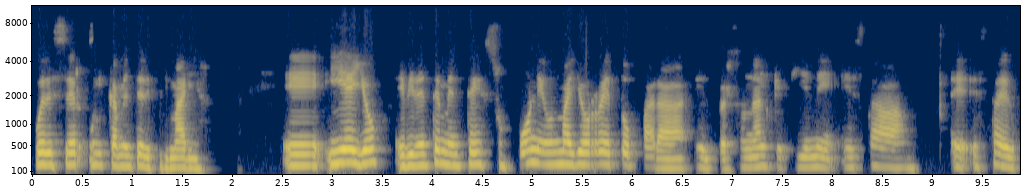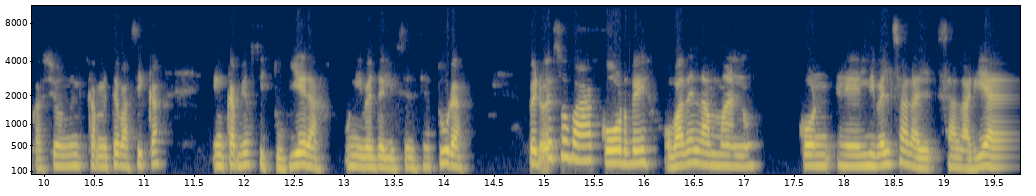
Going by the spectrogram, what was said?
puede ser únicamente de primaria. Eh, y ello, evidentemente, supone un mayor reto para el personal que tiene esta, eh, esta educación únicamente básica, en cambio, si tuviera un nivel de licenciatura. Pero eso va acorde o va de la mano con el nivel salarial.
